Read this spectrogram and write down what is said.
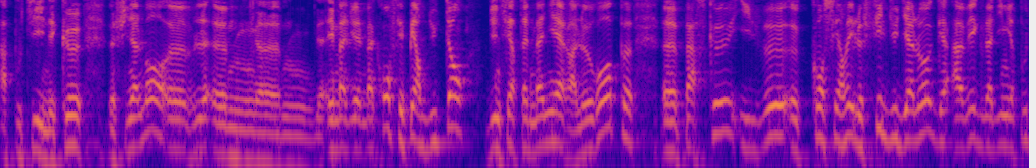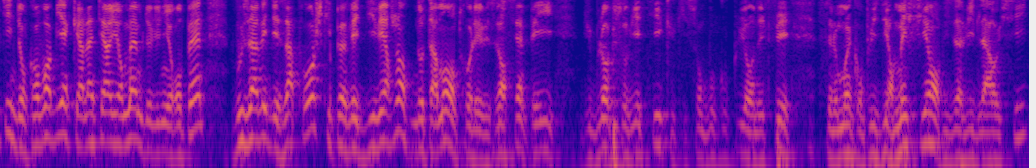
à Poutine et que euh, finalement Emmanuel Macron fait perdre du temps d'une certaine manière à l'Europe parce qu'il veut conserver le fil du dialogue avec Vladimir Poutine. Donc on voit bien qu'à l'intérieur l'intérieur même de l'Union européenne, vous avez des approches qui peuvent être divergentes, notamment entre les anciens pays du bloc soviétique, qui sont beaucoup plus, en effet, c'est le moins qu'on puisse dire, méfiants vis-à-vis de la Russie,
